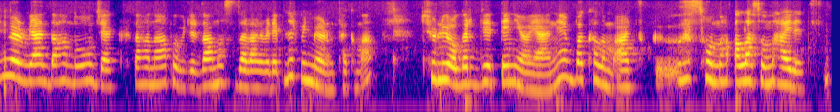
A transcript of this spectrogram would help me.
bilmiyorum yani daha ne olacak, daha ne yapabilir, daha nasıl zarar verebilir bilmiyorum takıma türlü yolları deniyor yani. Bakalım artık sonu Allah sonunu hayretsin.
